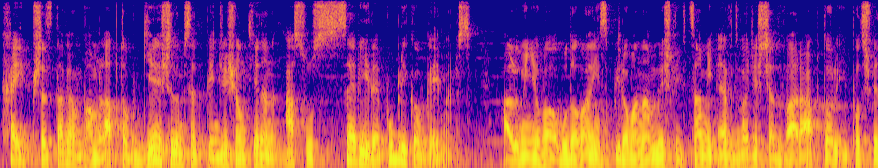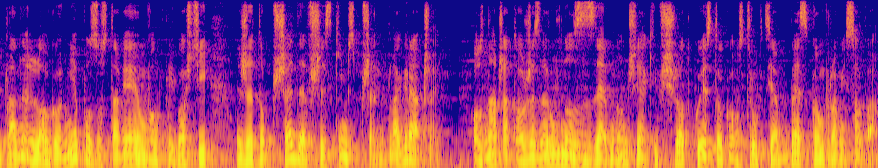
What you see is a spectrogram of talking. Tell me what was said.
Hej, przedstawiam Wam laptop G751 Asus z serii Republic of Gamers. Aluminiowa obudowa inspirowana myśliwcami F-22 Raptor i podświetlane logo nie pozostawiają wątpliwości, że to przede wszystkim sprzęt dla graczy. Oznacza to, że zarówno z zewnątrz, jak i w środku jest to konstrukcja bezkompromisowa.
